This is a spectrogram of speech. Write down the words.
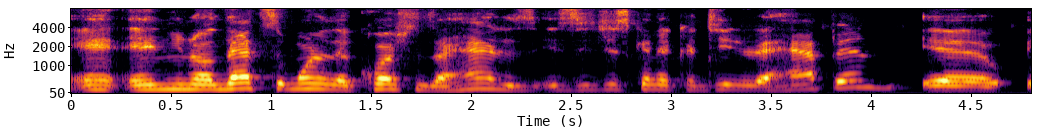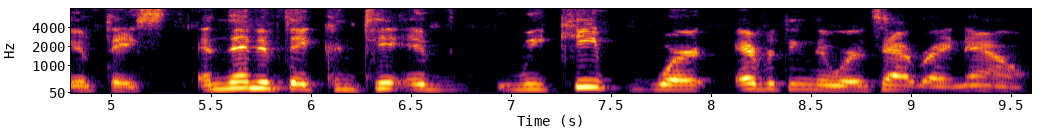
and, and you know that's one of the questions I had is is it just going to continue to happen if, if they and then if they continue if we keep where everything that where it's at right now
